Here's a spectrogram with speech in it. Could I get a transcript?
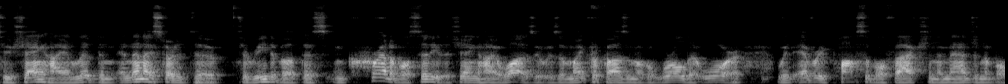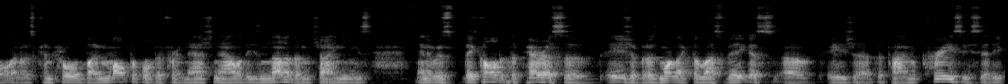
to Shanghai and lived in, and then I started to, to read about this incredible city that Shanghai was. It was a microcosm of a world at war with every possible faction imaginable and it was controlled by multiple different nationalities, none of them Chinese. And it was, they called it the Paris of Asia, but it was more like the Las Vegas of Asia at the time. Crazy city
